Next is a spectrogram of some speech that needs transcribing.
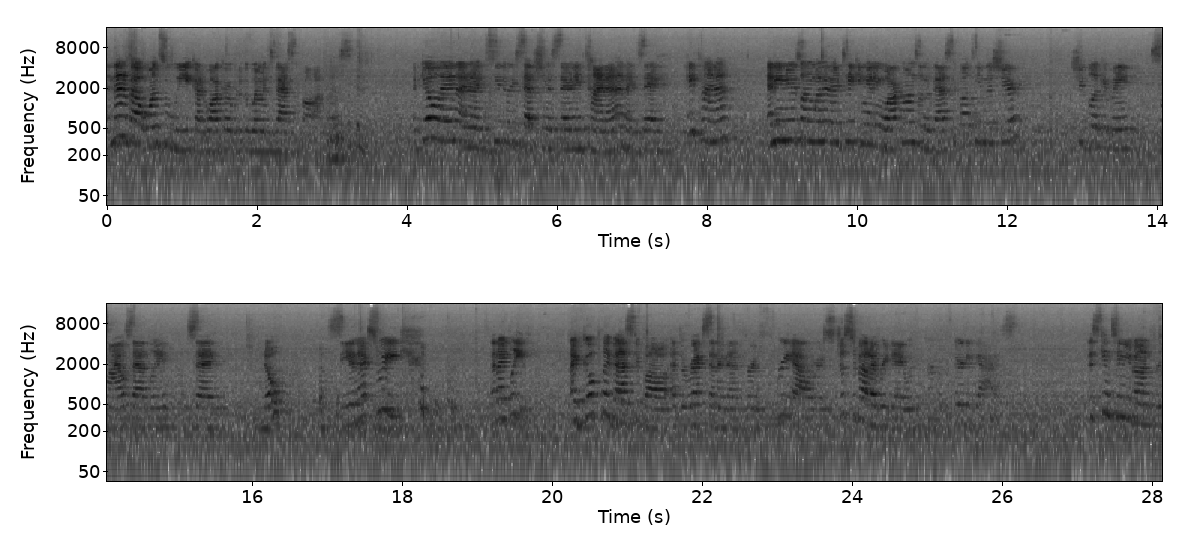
and then about once a week I'd walk over to the women's basketball office. I'd go in and I'd see the receptionist there named Tina, and I'd say, Hey Tina, any news on whether they're taking any walk-ons on the basketball team this year? She'd look at me, smile sadly, and say, Nope, see you next week. Then I'd leave. I'd go play basketball at the rec center then for three hours, just about every day, with a group of 30 guys. This continued on for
